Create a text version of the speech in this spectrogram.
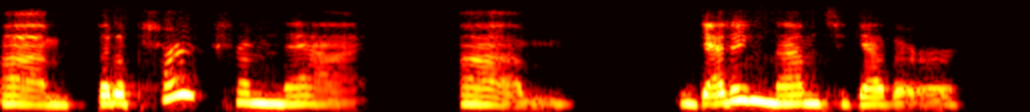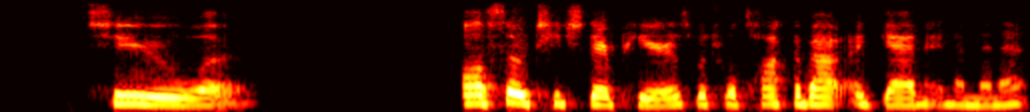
Um, but apart from that, um, getting them together to also teach their peers, which we'll talk about again in a minute.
